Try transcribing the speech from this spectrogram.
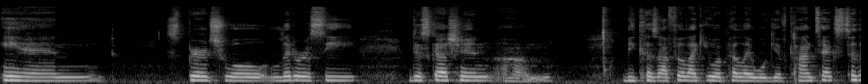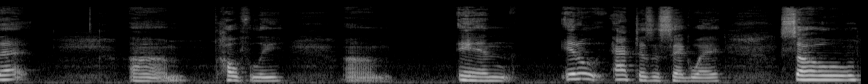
and spiritual literacy discussion um, because I feel like Iwapele will give context to that um, hopefully. Um, and it'll act as a segue. So,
